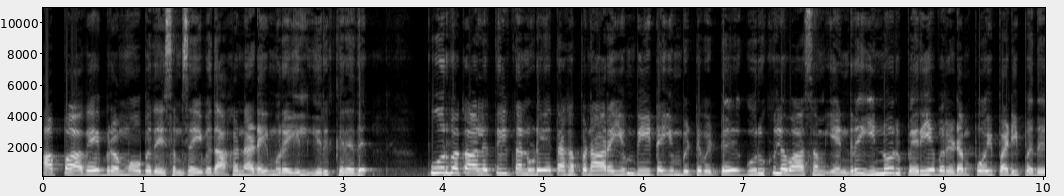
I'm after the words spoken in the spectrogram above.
அப்பாவே பிரம்மோபதேசம் செய்வதாக நடைமுறையில் இருக்கிறது. பூர்வ காலத்தில் தன்னுடைய தகப்பனாரையும் வீட்டையும் விட்டுவிட்டு குருகுலவாசம் என்று இன்னொரு பெரியவரிடம் போய் படிப்பது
